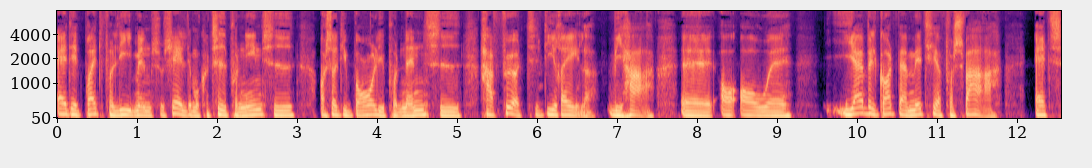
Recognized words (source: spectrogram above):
at et bredt forlig mellem Socialdemokratiet på den ene side, og så de borgerlige på den anden side, har ført til de regler, vi har. Øh, og og øh, jeg vil godt være med til at forsvare, at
